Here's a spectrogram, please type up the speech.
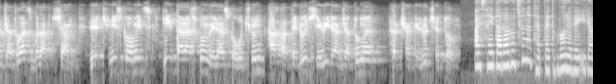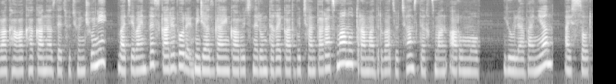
անջատված բնակչության վերջինիս կողմից իր տարածքում վերահսկողություն հաստատելուց եւ իր անջատումը հրճակելուց հետո Այս հայտարարությունը թեպետ որևէ իրավաքաղաքական ազդեցություն չունի, բայց եւ այնպես կարեւոր է միջազգային կառույցներում տեղեկատվության տարածման ու տրամադրվածության ստեղծման առումով։ Յուլիա Վանյան այսօր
